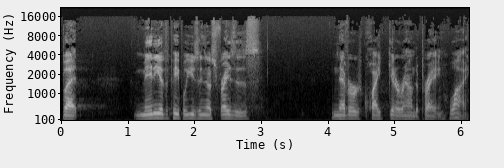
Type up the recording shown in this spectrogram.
but many of the people using those phrases never quite get around to praying. Why?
